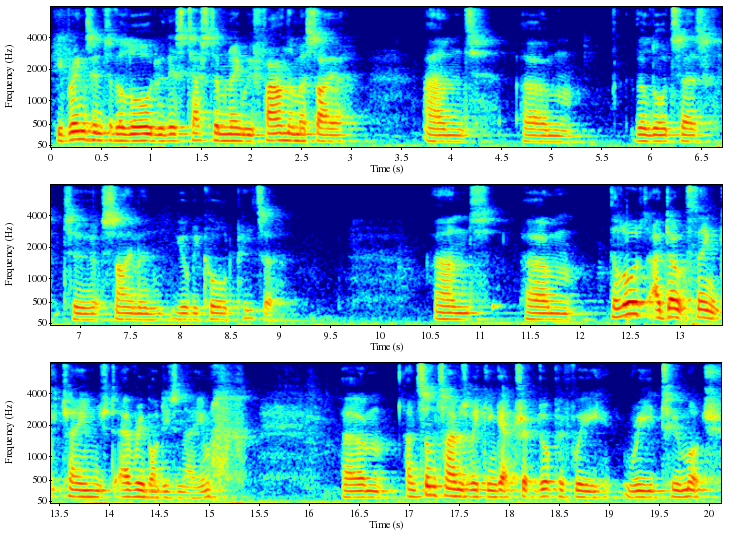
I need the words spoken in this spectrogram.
he brings him to the Lord with his testimony. We found the Messiah. And um, the Lord says to Simon, You'll be called Peter. And um, the Lord, I don't think, changed everybody's name. um, and sometimes we can get tripped up if we read too much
